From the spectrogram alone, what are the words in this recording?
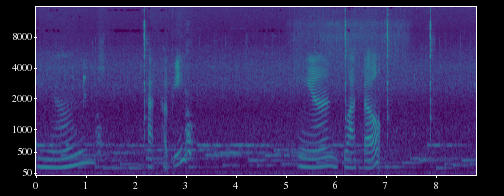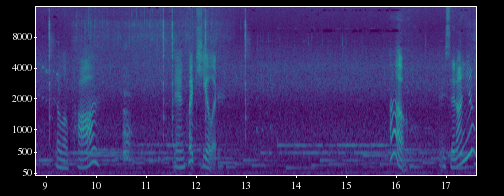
And cat puppy. And black belt. Pillow paw. And quick healer. Oh. I sit on you?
